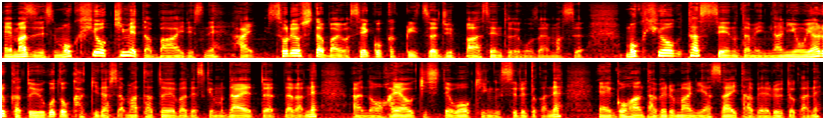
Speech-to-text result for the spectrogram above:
えーまずですね、目標を決めた場合ですね。はい。それをした場合は成功確率は10%でございます。目標達成のために何をやるかということを書き出した。まあ、例えばですけども、ダイエットやったらね、あの、早起きしてウォーキングするとかね、えーご飯食べる前に野菜食べるとかね。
